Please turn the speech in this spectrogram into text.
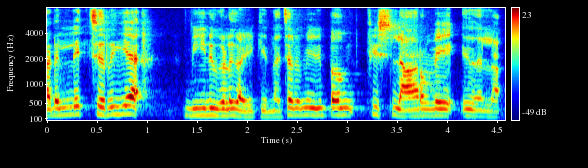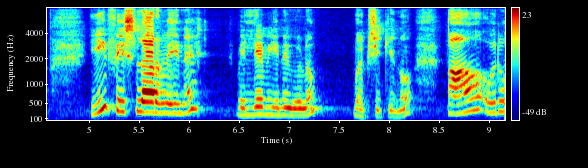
കടലിലെ ചെറിയ മീനുകൾ കഴിക്കുന്നത്. ചെറിയ മീൻ ഇപ്പം ഫിഷ് ലാർവേ ഇതെല്ലാം. ഈ ഫിഷ് ലാർവേനെ വലിയ മീനുകളും ഭക്ഷിക്കുന്നു. അപ്പം ആ ഒരു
